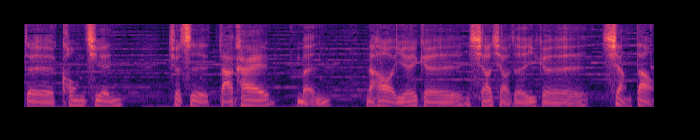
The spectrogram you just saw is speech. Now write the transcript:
的空间就是打开门。然后有一个小小的一个巷道，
